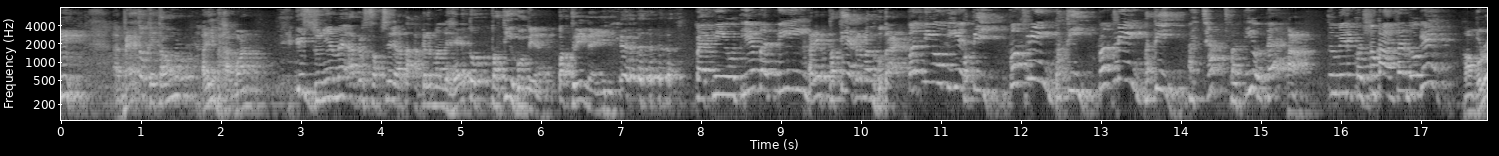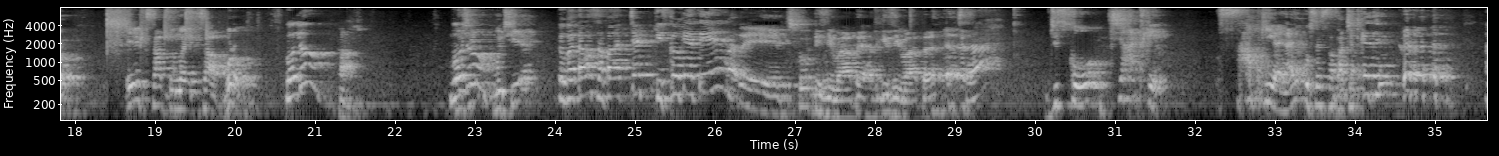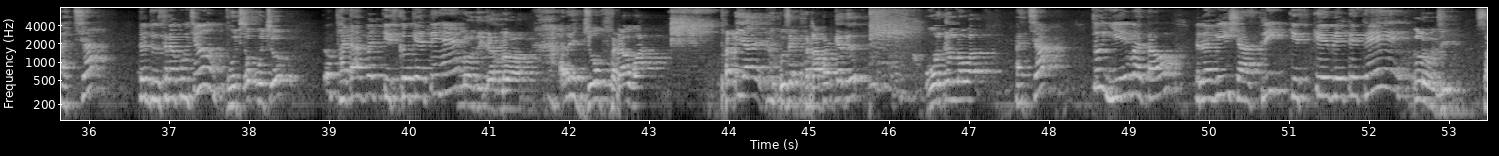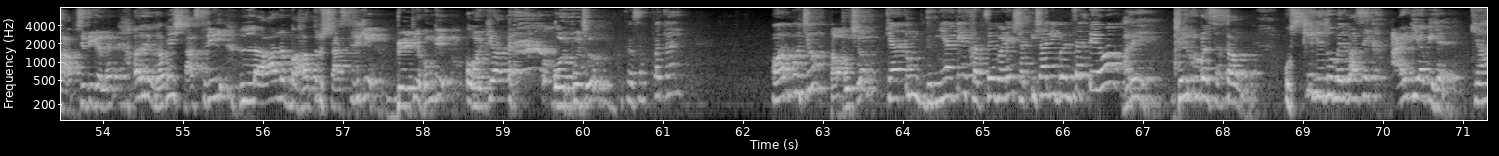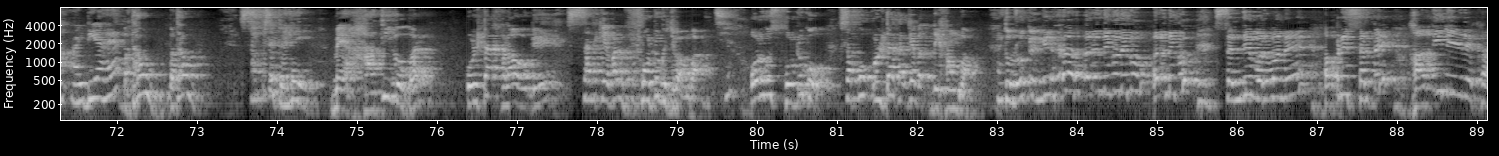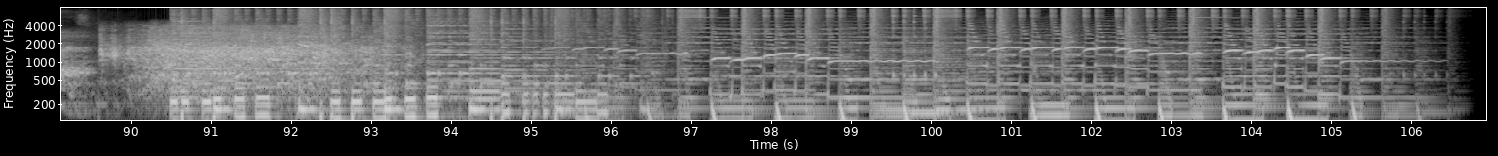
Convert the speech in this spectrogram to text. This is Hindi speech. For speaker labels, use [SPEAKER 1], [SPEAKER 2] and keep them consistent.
[SPEAKER 1] हम्म, मैं तो कहता हूँ अरे भगवान इस दुनिया में अगर सबसे ज़्यादा अकलमंद है तो पति होते हैं पत्नी नहीं।
[SPEAKER 2] पत्नी होती है पत्नी।
[SPEAKER 1] अरे पति अकलमंद होता है।
[SPEAKER 2] पत्नी होती है।
[SPEAKER 1] पति।
[SPEAKER 2] पत्नी।
[SPEAKER 1] पति।
[SPEAKER 2] पत्नी।
[SPEAKER 1] पति।
[SPEAKER 2] अच्छा पति होता है?
[SPEAKER 1] हाँ।
[SPEAKER 2] तो मेरे क्वेश्चनों का आंसर दोगे?
[SPEAKER 1] हाँ बोलो। एक साथ दूँगा एक साथ बोलो।
[SPEAKER 2] बोलो।
[SPEAKER 1] हाँ।
[SPEAKER 2] बोलो।
[SPEAKER 1] पूछिए।
[SPEAKER 2] तो बताओ सफ़ा चट किसको कहते हैं?
[SPEAKER 1] अरे छोटी सी बात है हल्की सी बात है।
[SPEAKER 2] अच्छा।
[SPEAKER 1] जिसको चाट के साफ़ किया जाए उसे सफ़ा चट कहते हैं।
[SPEAKER 2] अच्छा तो दूसरा पूछो।
[SPEAKER 1] पूछो पूछो।
[SPEAKER 2] तो फटाफट किसको कहते हैं?
[SPEAKER 1] लो जी कर लो अरे जो फटा हुआ फट जाए उसे फटाफट कहते हैं। और कर लो।
[SPEAKER 2] अच्छा तो ये बताओ रवि शास्त्री किसके बेटे थे?
[SPEAKER 1] लो जी। साफ़ सीधी गल है। अरे रवि शास्त्री लाल बहादुर शास्त्री के बेटे होंगे और क्या? और पूछो।
[SPEAKER 2] तो सब पता है। और पूछो।
[SPEAKER 1] हाँ पूछो।
[SPEAKER 2] क्या तुम दुनिया के सबसे बड़े शक्तिशाली बन सकते हो?
[SPEAKER 1] अरे बिल्कुल बन सकता हूँ। उसके लिए तो मेरे पास एक आइडिया भी है।
[SPEAKER 2] क्या आइडिया है?
[SPEAKER 1] बताऊँ बताऊँ। सबसे पहले मैं हाथी के ऊपर उल्टा खड़ा होके सर के बल फ़ोटो खिंचवाऊँगा। और उस फ़ोटो को सबको उल्टा करके दिखाऊँगा। तो लोग कहेंगे, अरे देखो देखो, अरे देखो, संजय वर्मा ने अपने सर पे हाथी लिए रखा है।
